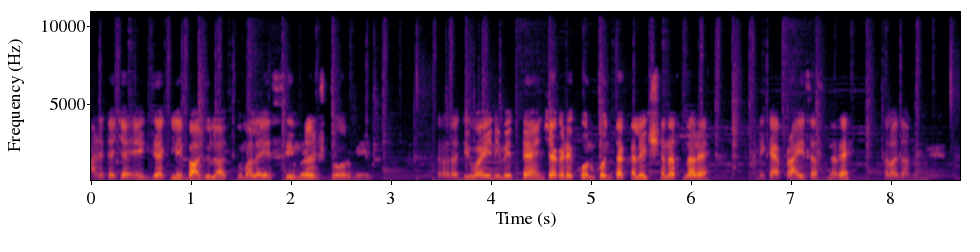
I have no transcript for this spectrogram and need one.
आणि त्याच्या एक्झॅक्टली बाजूला तुम्हाला हे सिमरन स्टोअर मिळेल. तर आता दिवाळी निमित्त यांच्याकडे कोणकोणतं कलेक्शन असणार आहे? आणि काय प्राईस असणार आहे? चला जाणून घेऊया.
